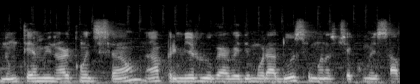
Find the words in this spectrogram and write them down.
não tem a menor condição, né? Primeiro lugar vai demorar duas semanas para você começar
